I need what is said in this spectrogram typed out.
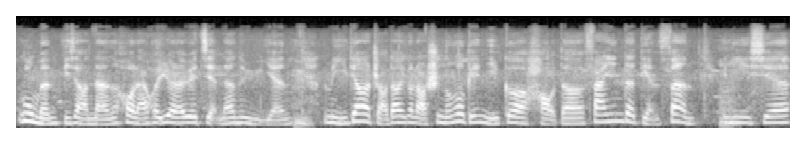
入门比较难，后来会越来越简单的语言。那么一定要找到一个老师，能够给你一个好的发音的典范，给你一些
